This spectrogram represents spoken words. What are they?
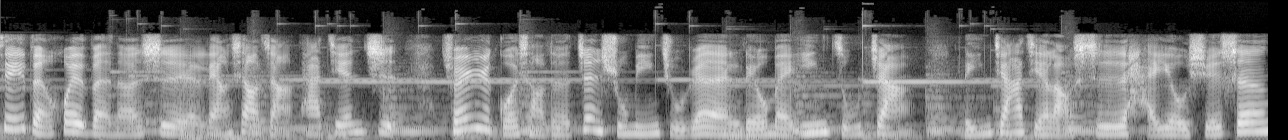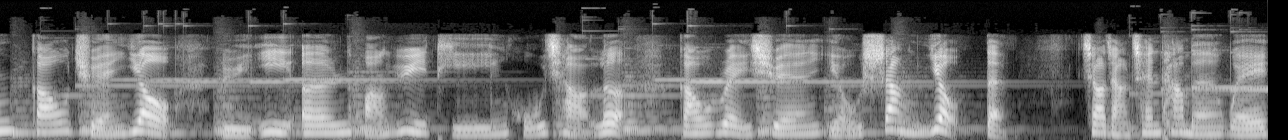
这一本绘本呢，是梁校长他监制，春日国小的郑淑明主任、刘美英组长、林佳杰老师，还有学生高全佑、吕义恩、黄玉婷、胡巧乐、高瑞轩、尤尚佑等。校长称他们为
